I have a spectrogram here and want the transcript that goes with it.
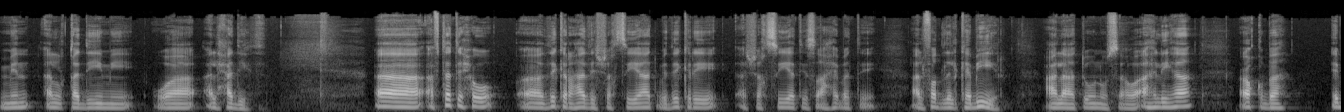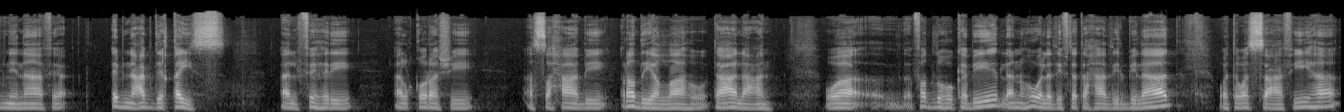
من القديم والحديث. أفتتح ذكر هذه الشخصيات بذكر الشخصية صاحبة الفضل الكبير على تونس وأهلها عقبة ابن نافع ابن عبد قيس الفهري القرشي الصحابي رضي الله تعالى عنه. وفضله كبير لأنه هو الذي افتتح هذه البلاد وتوسع فيها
